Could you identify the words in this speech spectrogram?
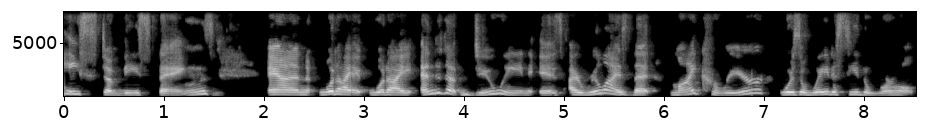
taste of these things. And what I what I ended up doing is I realized that my career was a way to see the world.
